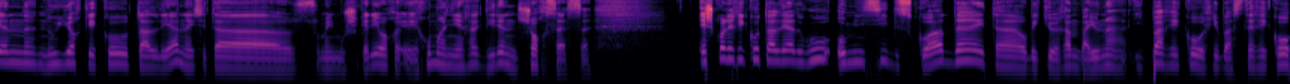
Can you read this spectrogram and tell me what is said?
Weekend New Yorkeko taldea, naiz eta zumein musikari hor, e, diren sorzez. Eskolegiko taldea dugu Homicide Squad eta obekio erran baiuna ipareko erribazterreko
